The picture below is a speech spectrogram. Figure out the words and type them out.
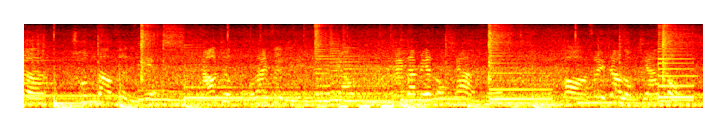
这个冲到这里面然后就躲在这里面这样所以那边龙虾很多哦所以叫龙虾洞。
